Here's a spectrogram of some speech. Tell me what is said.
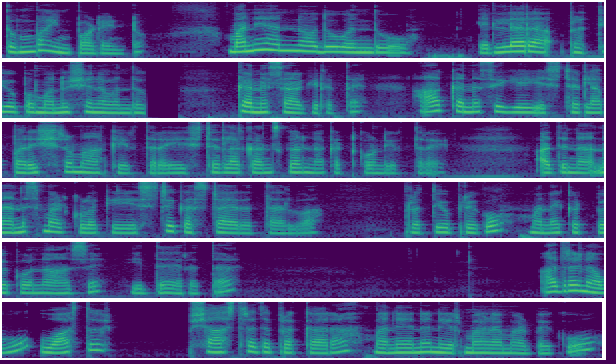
ತುಂಬ ಇಂಪಾರ್ಟೆಂಟು ಮನೆ ಅನ್ನೋದು ಒಂದು ಎಲ್ಲರ ಪ್ರತಿಯೊಬ್ಬ ಮನುಷ್ಯನ ಒಂದು ಕನಸಾಗಿರುತ್ತೆ. ಆ ಕನಸಿಗೆ ಎಷ್ಟೆಲ್ಲ ಪರಿಶ್ರಮ ಹಾಕಿರ್ತಾರೆ, ಎಷ್ಟೆಲ್ಲ ಕನಸುಗಳನ್ನ ಕಟ್ಕೊಂಡಿರ್ತಾರೆ, ಅದನ್ನು ನನಸು ಮಾಡ್ಕೊಳ್ಳೋಕ್ಕೆ ಎಷ್ಟು ಕಷ್ಟ ಇರುತ್ತೆ ಅಲ್ವಾ? ಪ್ರತಿಯೊಬ್ಬರಿಗೂ ಮನೆ ಕಟ್ಟಬೇಕು ಅನ್ನೋ ಆಸೆ ಇದ್ದೇ ಇರುತ್ತೆ. ಆದರೆ ನಾವು ವಾಸ್ತು ಶಾಸ್ತ್ರದ ಪ್ರಕಾರ ಮನೆಯನ್ನು ನಿರ್ಮಾಣ ಮಾಡಬೇಕು,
